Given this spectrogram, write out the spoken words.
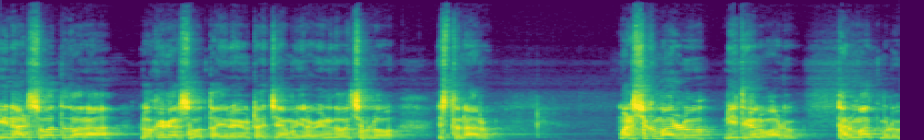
ఈనాటి సువార్త ద్వారా లోకగారి సువార్త ఇరవై ఒకటి అధ్యాయం ఇరవై ఎనిమిదో వచ్చంలో ఇస్తున్నారు. మనిషి కుమారుడు నీతి గలవాడు ధర్మాత్ముడు.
